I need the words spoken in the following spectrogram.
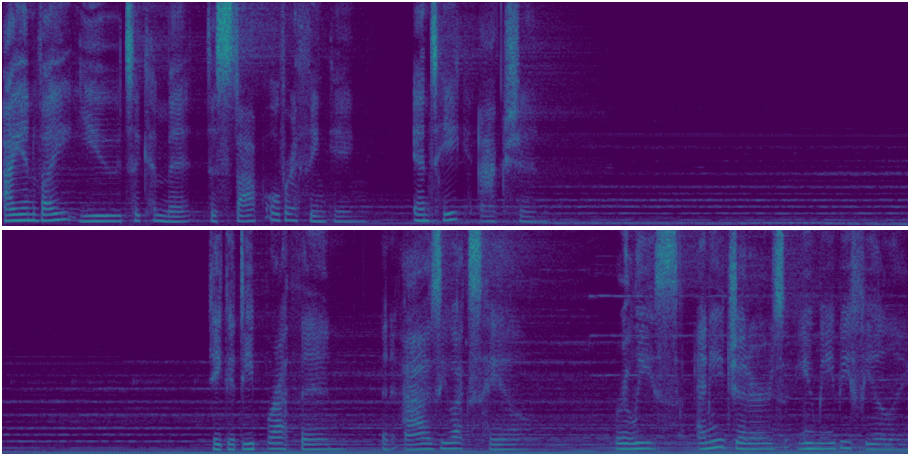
I invite you to commit to stop overthinking and take action. Take a deep breath in, and as you exhale, release any jitters you may be feeling,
